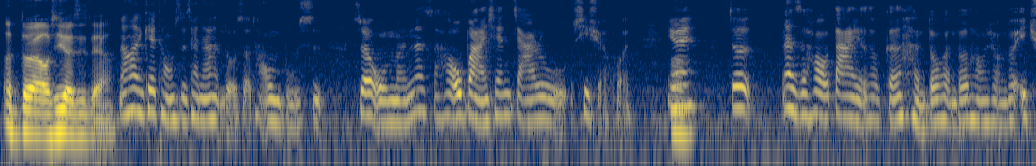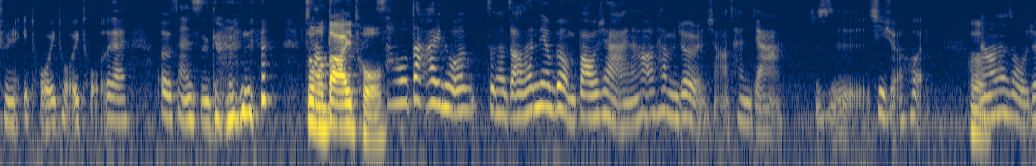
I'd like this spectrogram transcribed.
呃，对啊，我记得是这样。然后你可以同时参加很多社团，我们不是，所以我们那时候我本来先加入戏学会，因为就那时候大一的时候跟很多很多同学，我们都一群人一坨一坨一坨，大概二三十个人。这样，这么大一坨，超大一坨，整个早餐店被我们包下来，然后他们就有人想要参加就是戏学会，嗯。然后那时候我就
